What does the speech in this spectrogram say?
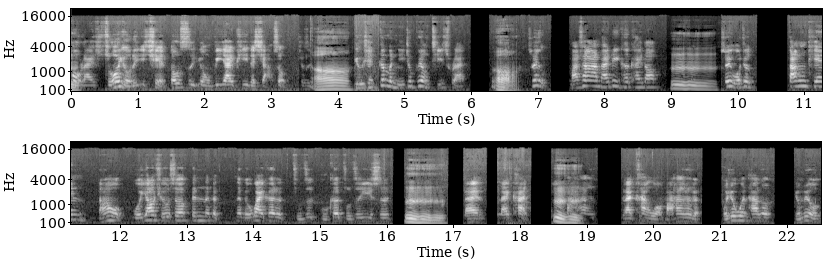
后来所有的一切都是用 VIP 的享受，就是哦，有些根本你就不用提出来。哦，所以马上安排立刻开刀，嗯嗯嗯，所以我就当天，然后我要求说跟那个那个外科的主治骨科主治医师，嗯嗯嗯，来来看，嗯马上来看我，马上那个我就问他说有没有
